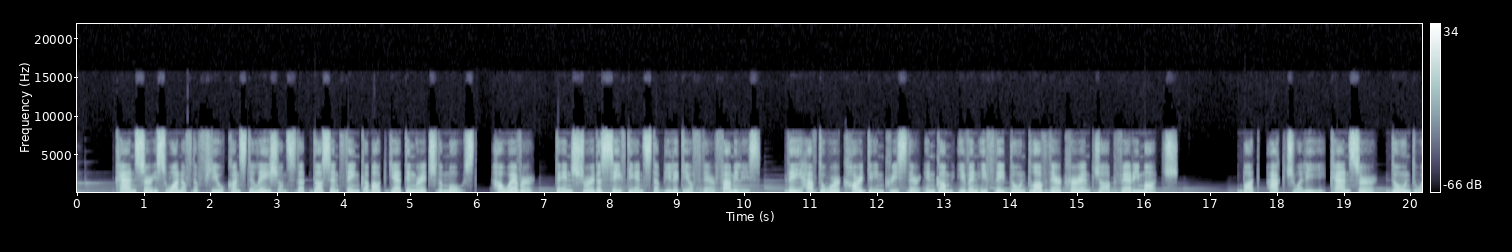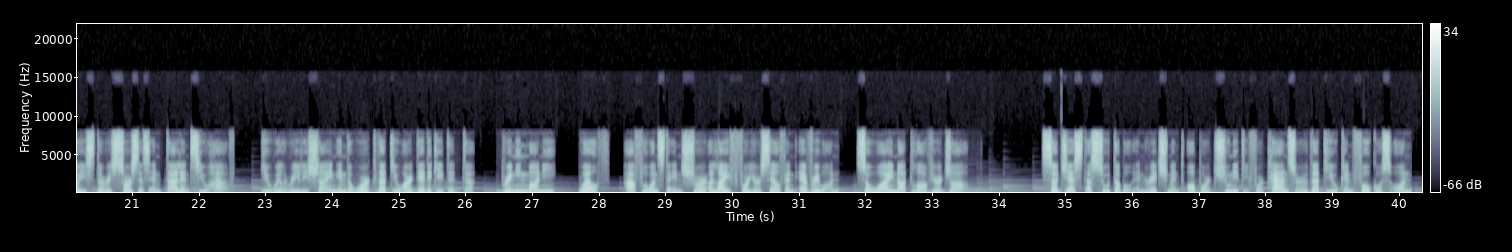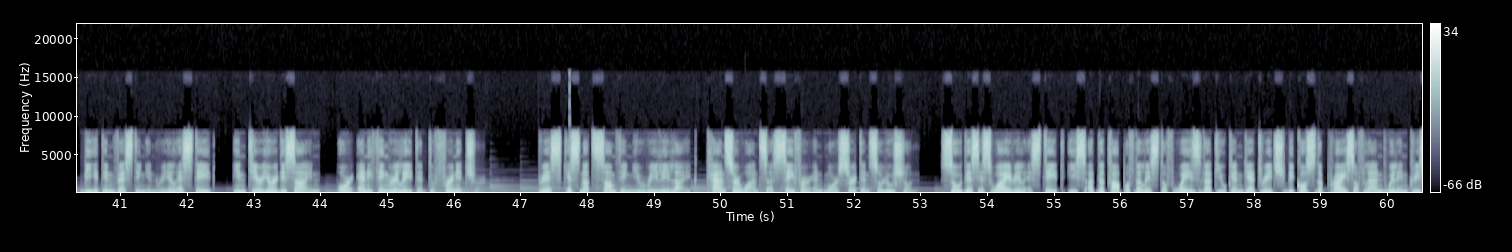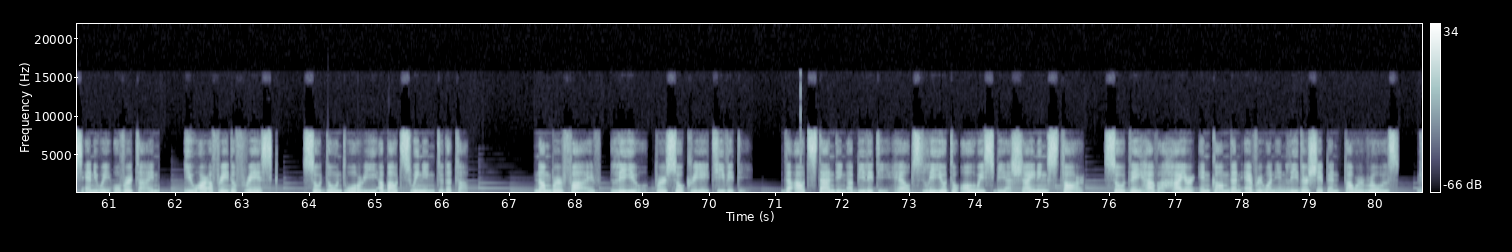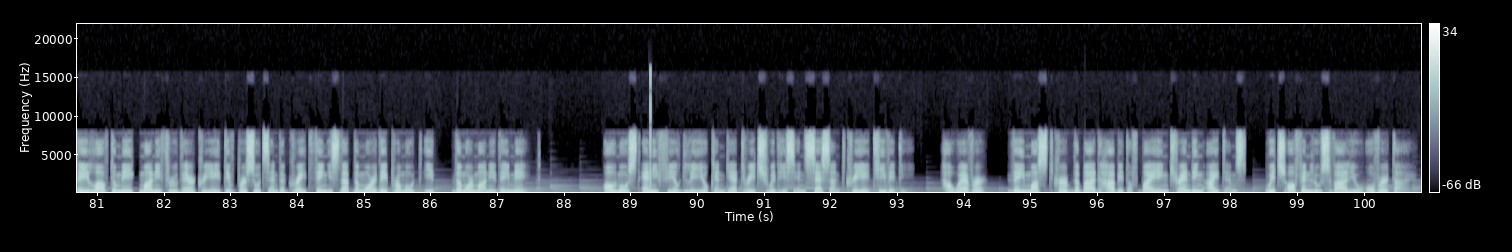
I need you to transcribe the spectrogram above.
Cancer is one of the few constellations that doesn't think about getting rich the most, However, to ensure the safety and stability of their families, they have to work hard to increase their income even if they don't love their current job very much. But, actually, Cancer, don't waste the resources and talents you have. You will really shine in the work that you are dedicated to, bringing money, wealth, affluence to ensure a life for yourself and everyone, so why not love your job? Suggest a suitable enrichment opportunity for Cancer that you can focus on, be it investing in real estate, interior design, or anything related to furniture. Risk is not something you really like, Cancer wants a safer and more certain solution. So this is why real estate is at the top of the list of ways that you can get rich because the price of land will increase anyway over time. You are afraid of risk, so don't worry about swinging to the top. Number 5, Leo, pursue creativity. The outstanding ability helps Leo to always be a shining star, so they have a higher income than everyone in leadership and power roles. They love to make money through their creative pursuits and the great thing is that the more they promote it, the more money they make. Almost any field Leo can get rich with his incessant creativity. However, they must curb the bad habit of buying trending items, which often lose value over time.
